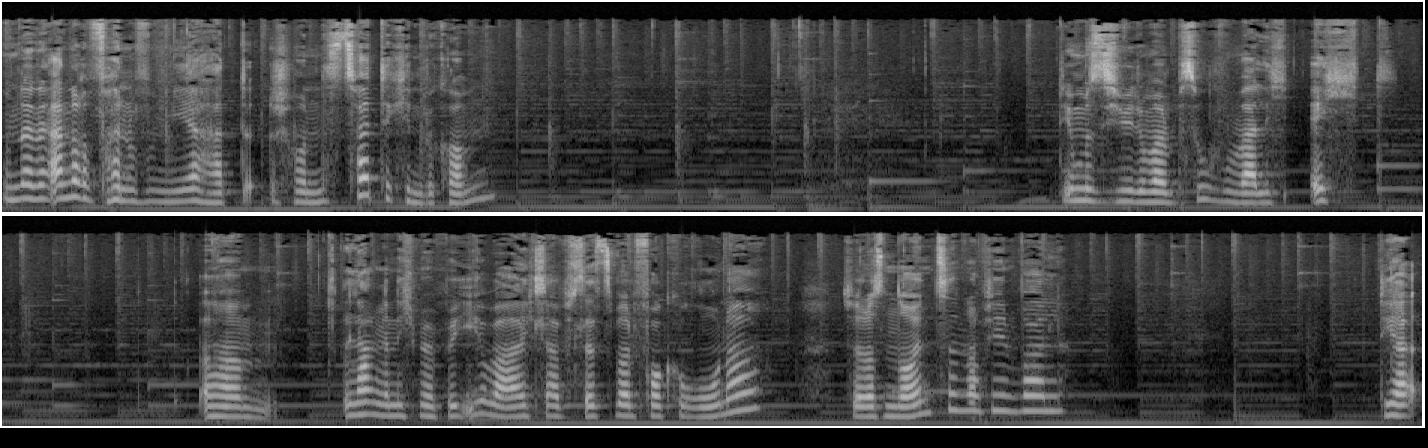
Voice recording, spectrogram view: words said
Und eine andere Freundin von mir hat schon das zweite Kind bekommen. Die muss ich wieder mal besuchen, weil ich echt ähm, lange nicht mehr bei ihr war. Ich glaube, das letzte Mal vor Corona, 2019 auf jeden Fall. Die hat,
